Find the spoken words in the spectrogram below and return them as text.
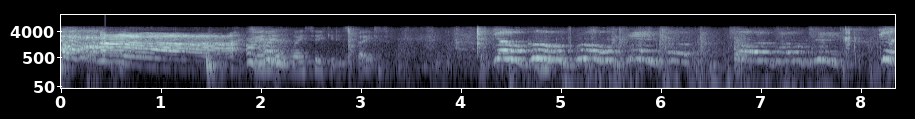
Ah! Go the other way so you get his face. Go, go, go, go, go. Go, go, go. Go.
